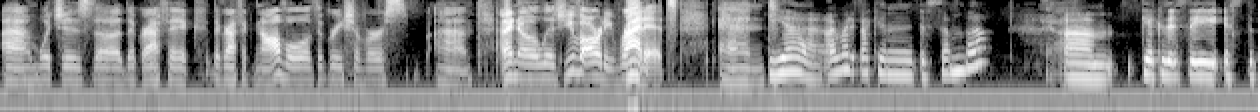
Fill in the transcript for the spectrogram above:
um, which is the, the graphic, the graphic novel of the Grishaverse. Um, and I know Liz, you've already read it, and Yeah, I read it back in December. Yeah. Um, yeah, because it's the it's the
